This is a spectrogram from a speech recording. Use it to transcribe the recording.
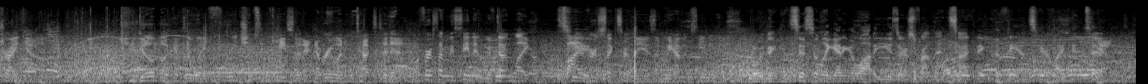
strikeout, Qdoba gives away free chips and queso to everyone who texted in. First time we've seen it, we've done like five or six of these and we haven't seen it yet. But we've been consistently getting a lot of users from it, so I think the fans here like it too. Yeah.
